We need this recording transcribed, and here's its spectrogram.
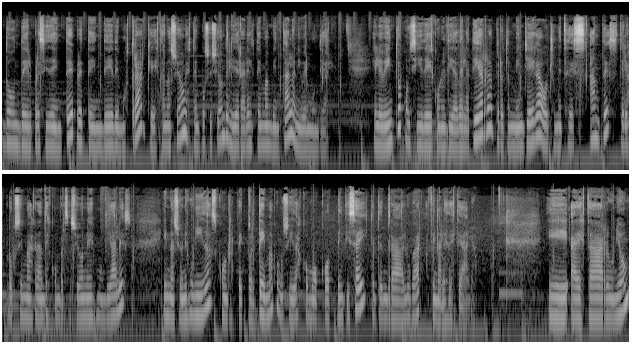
donde el presidente pretende demostrar que esta nación está en posición de liderar el tema ambiental a nivel mundial. El evento coincide con el Día de la Tierra, pero también llega ocho meses antes de las próximas grandes conversaciones mundiales en Naciones Unidas con respecto al tema, conocidas como COP26, que tendrá lugar a finales de este año. Eh, a esta reunión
